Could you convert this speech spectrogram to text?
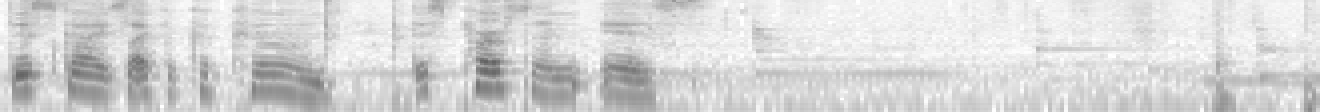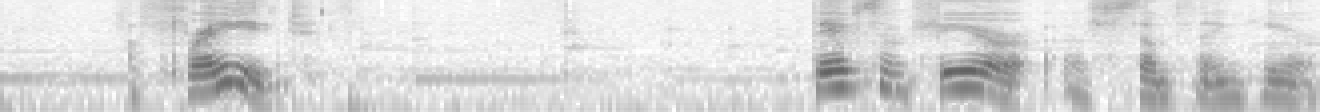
this guy's like a cocoon. This person is afraid. They have some fear of something here.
